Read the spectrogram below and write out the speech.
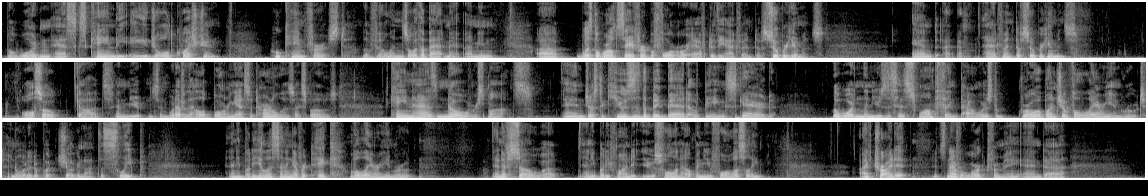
The warden asks Cain the age old question Who came first, the villains or the Batman? I mean, uh, was the world safer before or after the advent of superhumans? And uh, advent of superhumans? Also, gods and mutants and whatever the hell a boring ass Eternal is, I suppose. Cain has no response, and just accuses the big bad of being scared. The warden then uses his Swamp Thing powers to grow a bunch of valerian root in order to put Juggernaut to sleep. Anybody listening ever take valerian root? And if so, uh, anybody find it useful in helping you fall asleep? I've tried it. It's never worked for me, and uh,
